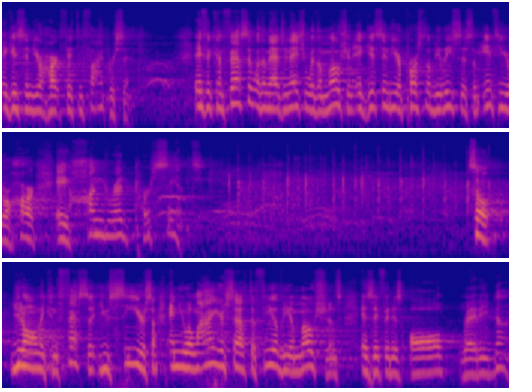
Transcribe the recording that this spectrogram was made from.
it gets into your heart 55%. If you confess it with imagination, with emotion, it gets into your personal belief system, into your heart, a hundred percent. So you don't only confess it, you see yourself and you allow yourself to feel the emotions as if it is already done.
